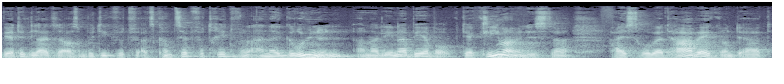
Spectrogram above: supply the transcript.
wertegeleitete Außenpolitik wird als Konzept vertreten von einer Grünen, Annalena Baerbock. Der Klimaminister heißt Robert Habeck und er hat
